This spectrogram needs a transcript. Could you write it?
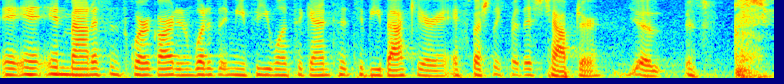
in, in Madison Square Garden. What does it mean for you once again to, to be back here, especially for this chapter? Yeah, it's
